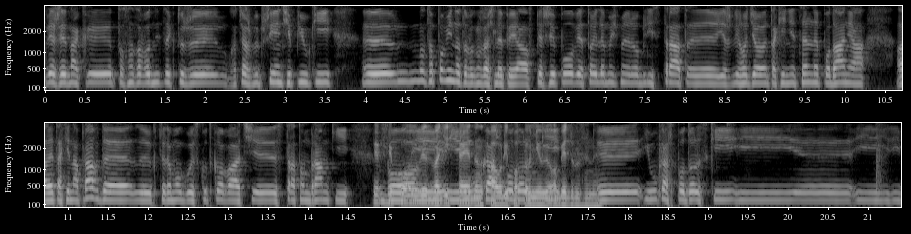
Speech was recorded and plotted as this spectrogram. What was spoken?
wiesz, jednak y, to są zawodnicy, którzy chociażby przyjęcie piłki, y, no to powinno to wyglądać lepiej, a w pierwszej połowie to, ile myśmy robili strat, y, jeżeli chodzi o takie niecelne podania, ale takie naprawdę, y, które mogły skutkować y, stratą bramki. W pierwszej bo połowie 21 fauli popełniły obie drużyny. Y, I Łukasz Podolski i, i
